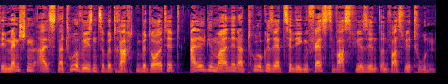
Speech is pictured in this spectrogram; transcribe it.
Den Menschen als Naturwesen zu betrachten bedeutet, allgemeine Naturgesetze legen fest, was wir sind und was wir tun.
